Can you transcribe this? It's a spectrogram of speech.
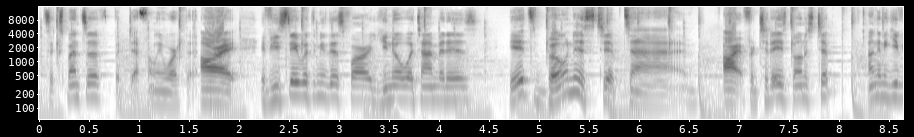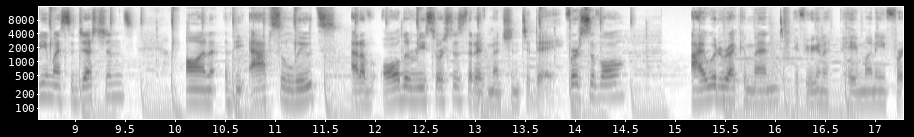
It's expensive, but definitely worth it. All right, if you stayed with me this far, you know what time it is. It's bonus tip time. All right, for today's bonus tip, I'm gonna give you my suggestions on the absolutes out of all the resources that I've mentioned today. First of all, I would recommend if you're gonna pay money for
